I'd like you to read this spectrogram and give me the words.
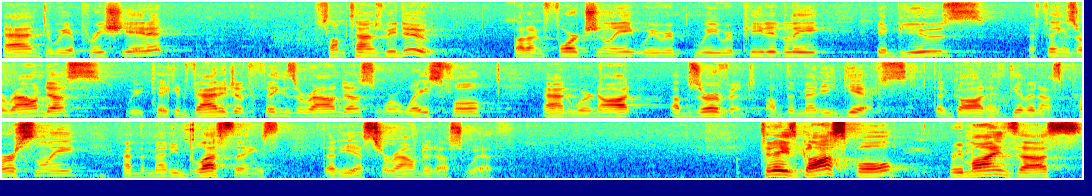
And do we appreciate it? Sometimes we do. But unfortunately, we, re- we repeatedly abuse the things around us. We take advantage of the things around us. We're wasteful, and we're not observant of the many gifts that God has given us personally and the many blessings that He has surrounded us with. Today's gospel reminds us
